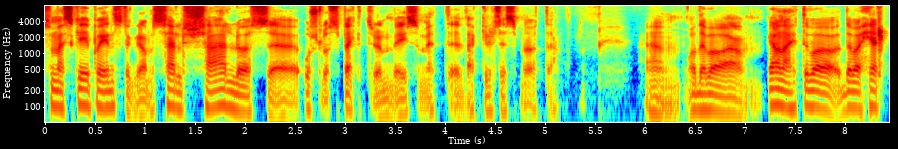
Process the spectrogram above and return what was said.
som jeg skrev på Instagram, selv sjælløse Oslo Spektrum ble som et eh, vekkelsesmøte. Um, og det var Ja, nei, det var, det var helt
